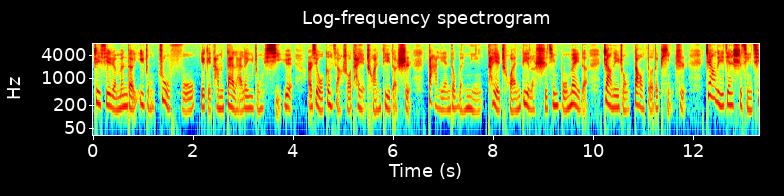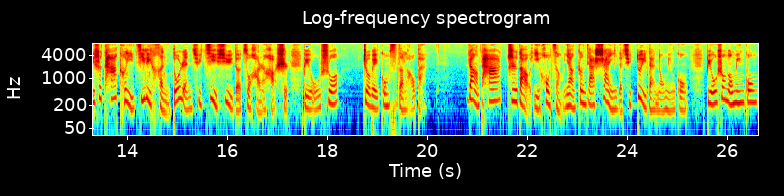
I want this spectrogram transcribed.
这些人们的一种祝福，也给他们带来了一种喜悦。而且我更想说，它也传递的是大连的文明，它也传递了拾金不昧的这样的一种道德的品质。这样的一件事情，其实它可以激励很多人去继续的做好人好事。比如说，这位公司的老板。让他知道以后怎么样更加善意的去对待农民工，比如说农民工，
